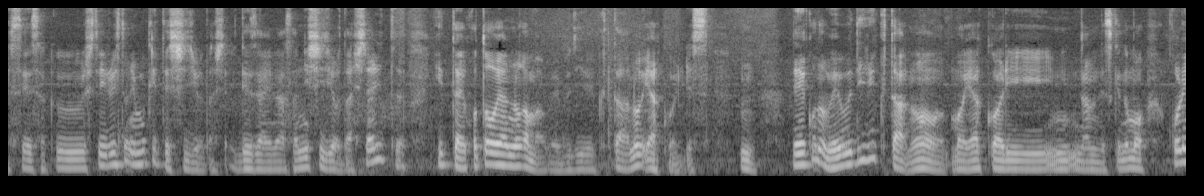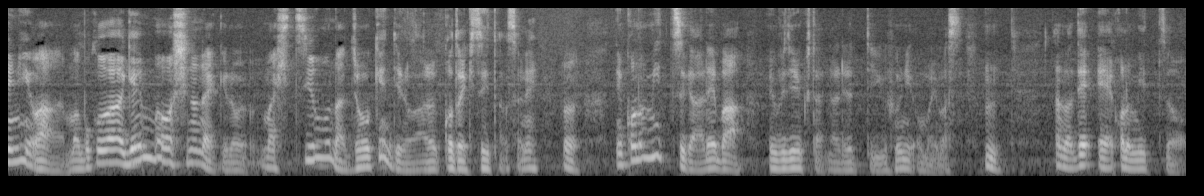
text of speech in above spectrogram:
制作している人に向けて指示を出したりデザイナーさんに指示を出したりといったことをやるのが、まあ、ウェブディレクターの役割です。うん、でこのウェブディレクターの、まあ、役割なんですけどもこれには、まあ、僕は現場は知らないけど、まあ、必要な条件っていうのがあることに気づいたんですよね。うん、でこの3つがあればウェブディレクターになれるっていうふうに思います。うんなので、え、この3つを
